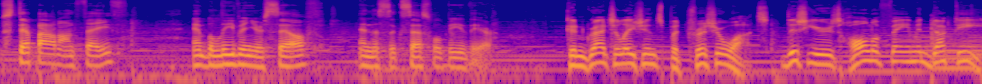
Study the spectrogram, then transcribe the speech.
step out on faith and believe in yourself, and the success will be there. Congratulations, Patricia Watts, this year's Hall of Fame inductee.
